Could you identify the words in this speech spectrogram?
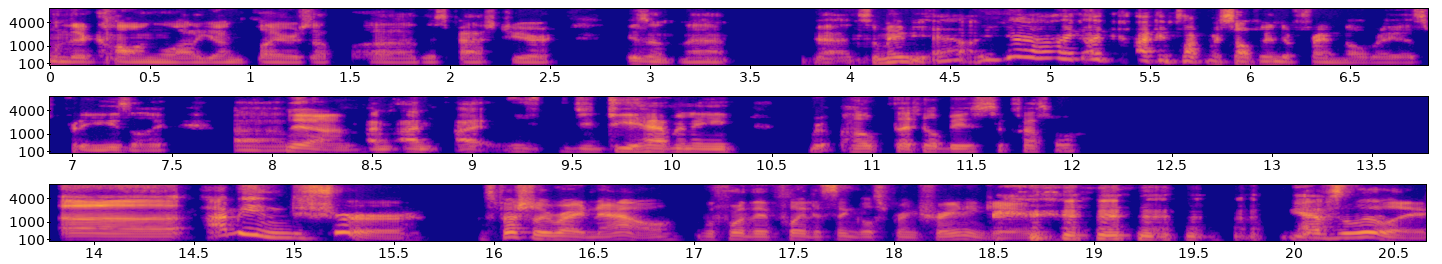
when they're calling a lot of young players up uh, this past year isn't that bad. So maybe yeah yeah I, I, I can talk myself into Franmil Reyes pretty easily. Uh, yeah. I'm, I'm I do, do you have any hope that he'll be successful? Uh, I mean, sure, especially right now before they played a single spring training game. yeah. Absolutely,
